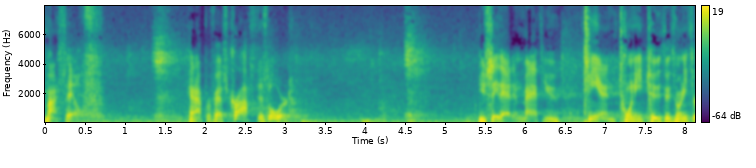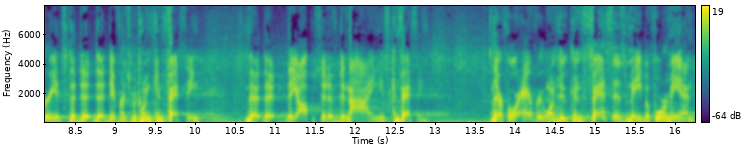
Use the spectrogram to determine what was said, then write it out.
myself, and I profess Christ as Lord. You see that in Matthew 10 22 through 23. It's the, the, the difference between confessing, the, the, the opposite of denying is confessing. Therefore, everyone who confesses me before men,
